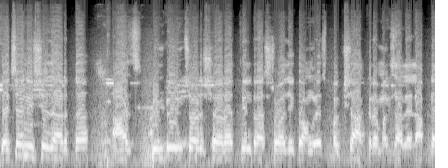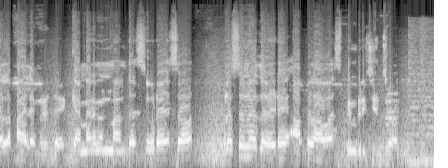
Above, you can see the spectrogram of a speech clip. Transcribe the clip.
त्याच्या निषेधार्थ आज पिंपरी चिंचवड शहरातील राष्ट्रवादी काँग्रेस पक्ष आक्रमक झालेला आपल्याला पाहायला मिळतोय. कॅमेरामॅन मानदास शिवरायसह प्रसन्न दर्डे आपला आवाज पिंपरी चिंचवड.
